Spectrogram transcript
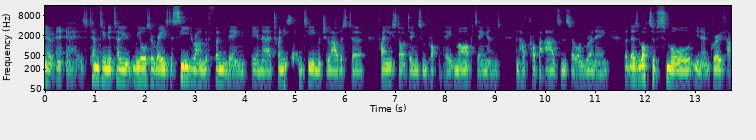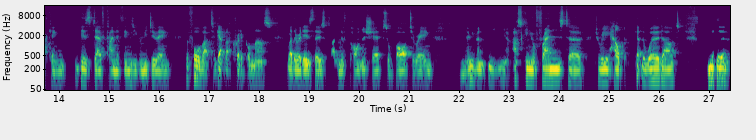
know, it's tempting to tell you we also raised a seed round of funding in uh, 2017, which allowed us to finally start doing some proper paid marketing and and have proper ads and so on running. But there's lots of small, you know, growth hacking, biz dev kind of things you can be doing before that to get that critical mass. Whether it is those kind of partnerships or bartering, you know, even you know, asking your friends to to really help get the word out. Another,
